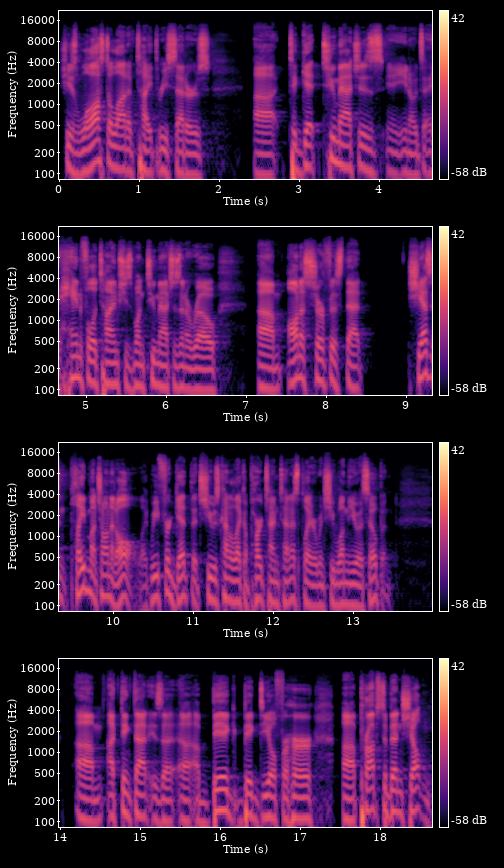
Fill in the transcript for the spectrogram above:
She's lost a lot of tight three setters. Uh, to get two matches, you know, it's a handful of times she's won two matches in a row um, on a surface that she hasn't played much on at all. Like we forget that she was kind of like a part-time tennis player when she won the U.S. Open. Um, I think that is a, a big, big deal for her. Uh, props to Ben Shelton,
